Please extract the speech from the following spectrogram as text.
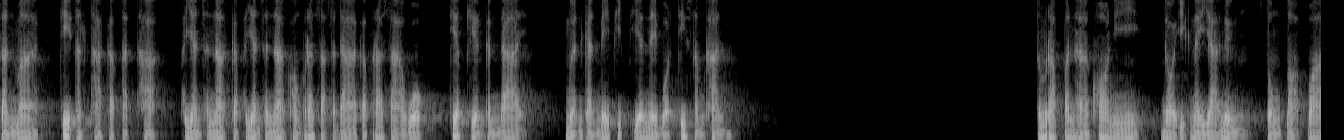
จรรย์มากที่อัฏฐะกับอัฏฐะพยัญชนะกับพยัญชนะของพระศาสดากับพระสาวก เทียบเคียงกันได้ เหมือนกันไม่ผิดเพี้ยนในบทที่สำคัญ สำหรับปัญหาข้อนี้ โดยอีกในยะหนึ่งทรงตอบว่า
